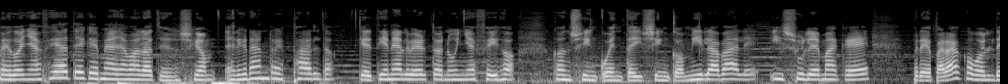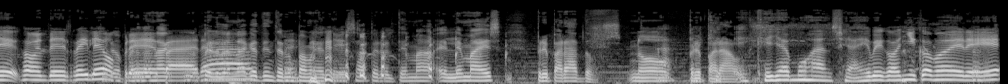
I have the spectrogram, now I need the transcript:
Begoña, fíjate que me ha llamado la atención el gran respaldo que tiene Alberto Núñez Fijo con 55.000 avales y su lema que es preparar como el de como el del Rey León perdona, perdona, que te interrumpa María Teresa pero el tema el lema es preparados no ah, preparados es que, ella es muy ansia ¿eh? Begoñi como eres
